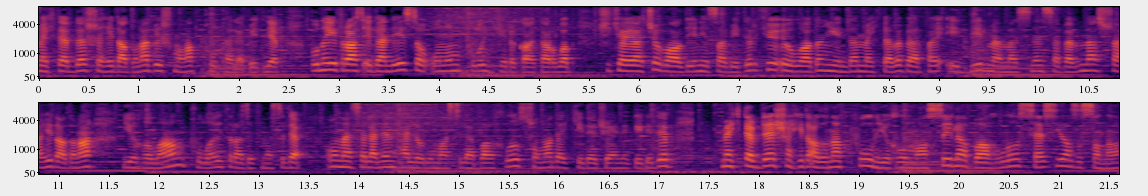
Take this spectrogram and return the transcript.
məktəbdə şəhid adına 5 manat pul tələb edilib. Buna etiraz edəndə isə onun pulu geri qaytarılıb. Şikayətçi valideyn hesab edir ki, övladın yenidən məktəbə bərpa edilməməsinin səbəbi məhz şəhid adına yığılan pula etiraz etməsidir. O məsələnin həll olunması ilə bağlı sona dək gedəcəyini qeyd edib, məktəbdə şəhid adına pul yığılması ilə bağlı səs yazısını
